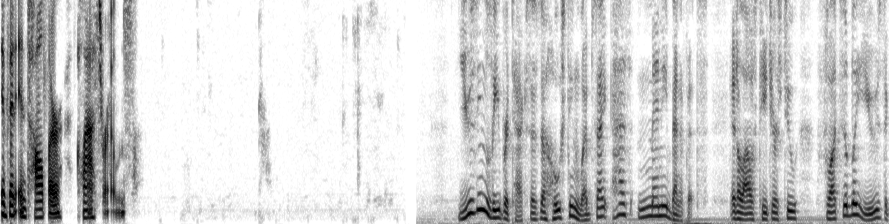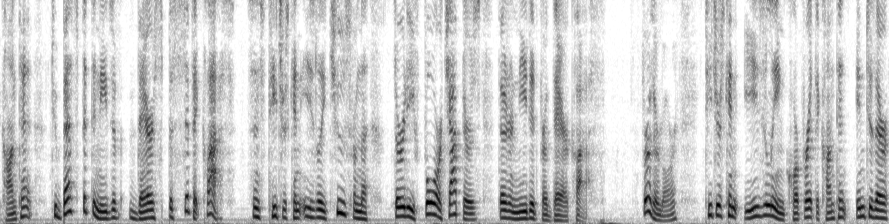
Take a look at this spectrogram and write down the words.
infant and toddler classrooms. Using LibreText as the hosting website has many benefits. It allows teachers to flexibly use the content to best fit the needs of their specific class, since teachers can easily choose from the 34 chapters that are needed for their class. Furthermore, teachers can easily incorporate the content into their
